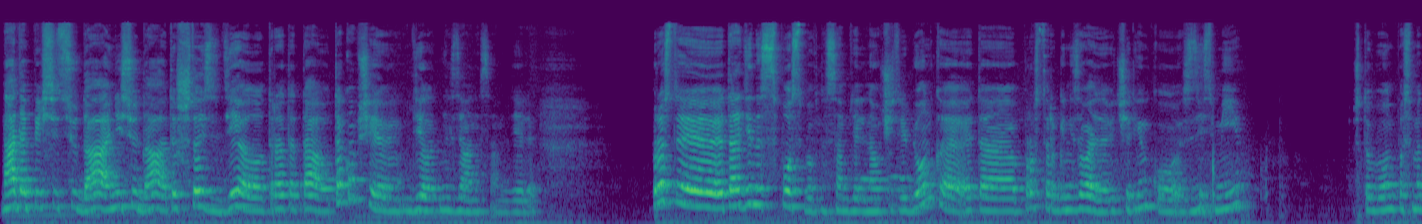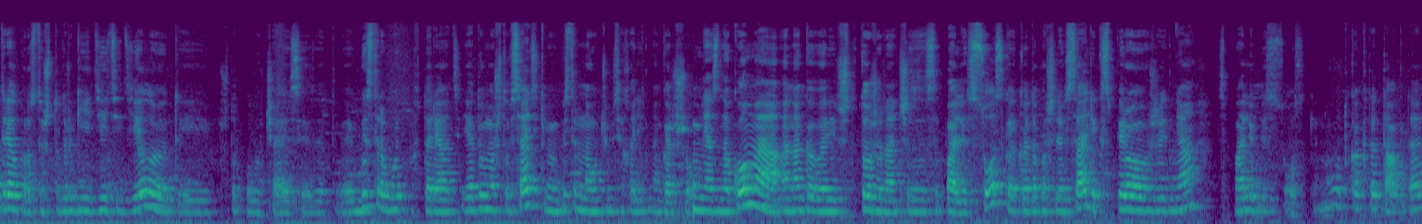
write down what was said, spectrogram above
надо писать сюда, а не сюда, ты что сделал, тра-та-та. Вот так вообще делать нельзя на самом деле. Просто это один из способов, на самом деле, научить ребенка. Это просто организовать вечеринку с детьми, чтобы он посмотрел просто, что другие дети делают и что получается из этого. И быстро будет повторять. Я думаю, что в садике мы быстро научимся ходить на горшок. У меня знакомая, она говорит, что тоже раньше засыпали с соской, когда пошли в садик, с первого же дня спали без соски. Ну вот как-то так, да.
